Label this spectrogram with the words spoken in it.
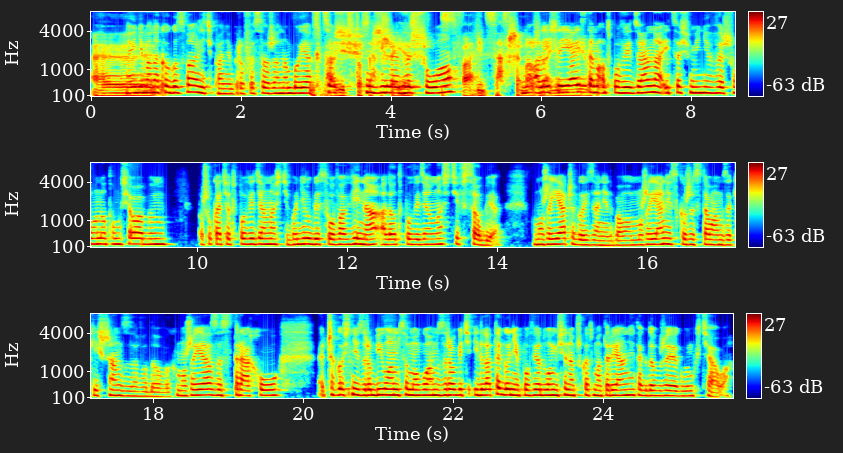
E, no i nie ma na kogo zwalić, panie profesorze, no bo jak zwalić coś źle wyszło. Zwalić zawsze no, można. Ale jeśli ja jestem odpowiedzialna i coś mi nie wyszło, no to musiałabym poszukać odpowiedzialności, bo nie lubię słowa wina, ale odpowiedzialności w sobie. Może ja czegoś zaniedbałam, może ja nie skorzystałam z jakichś szans zawodowych, może ja ze strachu czegoś nie zrobiłam, co mogłam zrobić i dlatego nie powiodło mi się na przykład materialnie tak dobrze, jakbym chciała.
